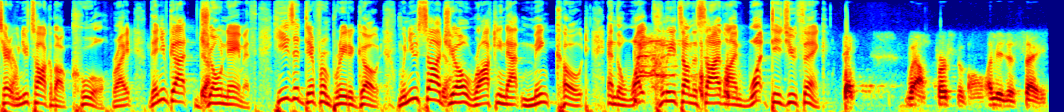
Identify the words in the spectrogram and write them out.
Terry, yeah. when you talk about cool, right? Then you've got yeah. Joe Namath. He's a different breed of goat. When you saw Joe rocking that mink coat and the white cleats on the sideline, what did you think? Well, first of all, let me just say,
